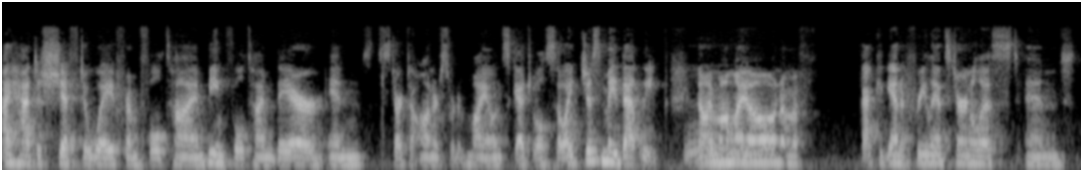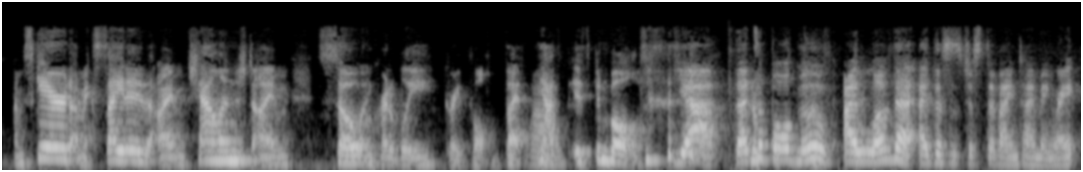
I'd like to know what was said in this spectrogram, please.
i had to shift away from full-time being full-time there and start to honor sort of my own schedule. So i just made that leap. Now i'm on my own. I'm a back again a freelance journalist and i'm scared i'm excited i'm challenged i'm so incredibly grateful. But wow. yeah it's been bold. Yeah that's a bold move. I love that. I, this is just divine timing right?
